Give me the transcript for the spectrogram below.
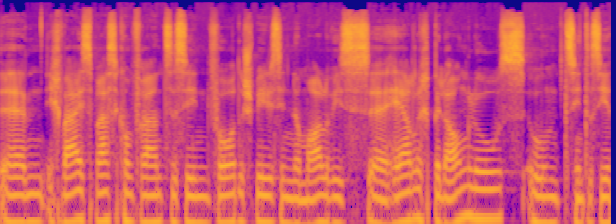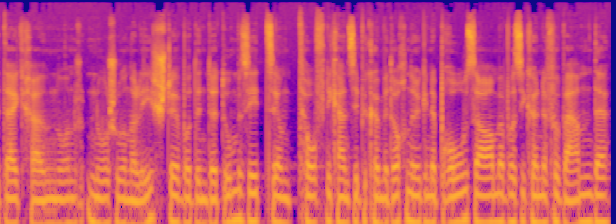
ähm, ich weiß, Pressekonferenzen sind vor dem Spiel sind normalerweise äh, herrlich belanglos und es interessiert eigentlich auch nur, nur Journalisten, die dann dort rumsitzen und die Hoffnung haben, sie bekommen doch noch irgendeinen Brosamen, den sie können verwenden können.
